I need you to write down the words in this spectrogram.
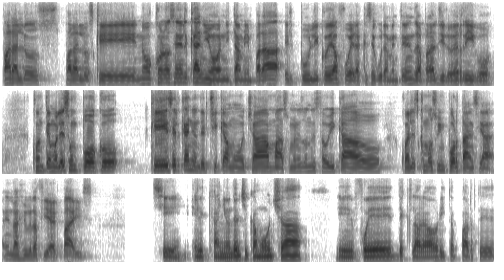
para los, para los que no conocen el cañón y también para el público de afuera que seguramente vendrá para el Giro de Rigo, contémosles un poco ¿Qué es el cañón del Chicamocha? Más o menos dónde está ubicado, cuál es como su importancia en la geografía del país. Sí, el cañón del Chicamocha eh, fue declarado ahorita parte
